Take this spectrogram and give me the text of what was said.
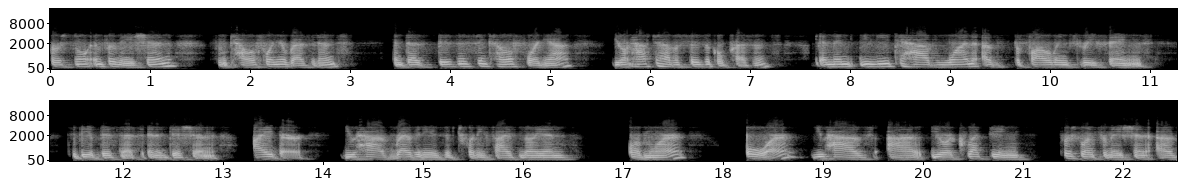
personal information from California residents and does business in California. You don't have to have a physical presence. And then you need to have one of the following three things to be a business in addition. Either you have revenues of 25 million or more, or you have uh, you're collecting personal information of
